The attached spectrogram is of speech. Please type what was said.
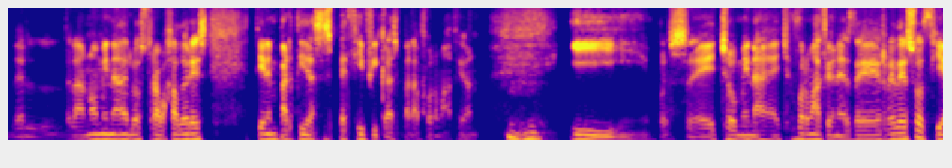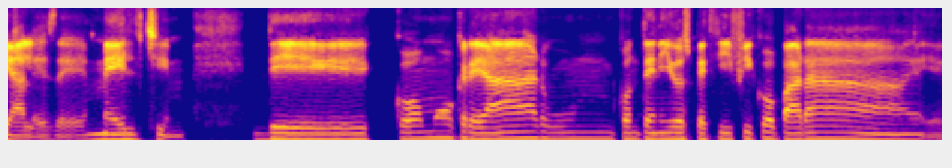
de, la nómina de los trabajadores, tienen partidas específicas para formación. Y pues he hecho, mira, he hecho formaciones de redes sociales, de MailChimp, de cómo crear un contenido específico para eh,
